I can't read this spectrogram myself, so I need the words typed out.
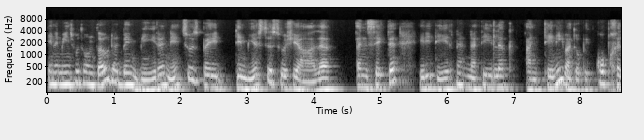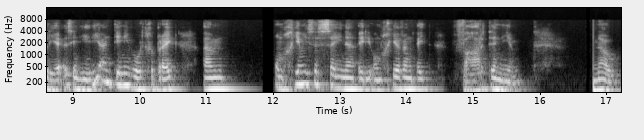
en 'n mens moet onthou dat by mure net soos by die meeste sosiale insekte hierdie diere natuurlik antenne wat op die kop geleë is en hierdie antenne word gebruik um om chemiese seine uit die omgewing uit waar te neem. Nou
